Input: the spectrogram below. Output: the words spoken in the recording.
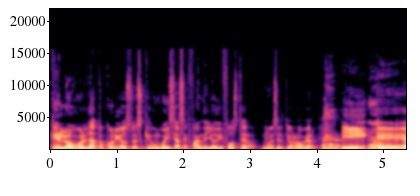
Que luego el dato curioso es que un güey se hace fan de Jodie Foster, no es el tío Robert, y eh,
